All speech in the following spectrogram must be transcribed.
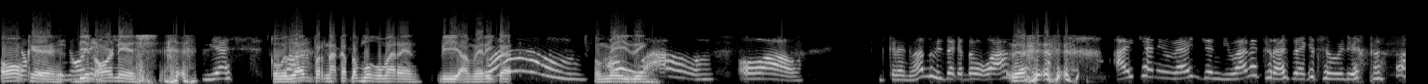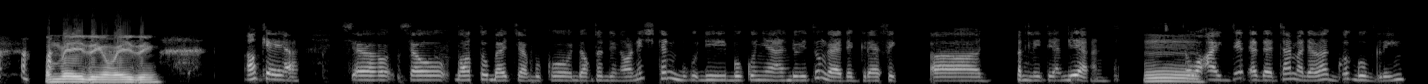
Oke, Dr. Dean Dean Ornish. Yes. Kebetulan pernah ketemu kemarin di Amerika. Wow. Amazing. Oh, wow. Oh, wow. Keren banget lu bisa ketemu. Wow. I can imagine gimana tuh rasanya ketemu dia. amazing, amazing. Oke ya. So, so waktu baca buku Dr. Dean Ornish kan buku di bukunya Andu itu nggak ada grafik eh, penelitian dia kan. So Hmm. what I did at that time adalah gue googling,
